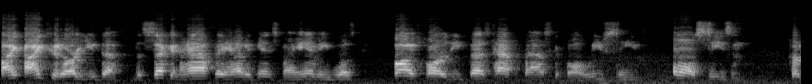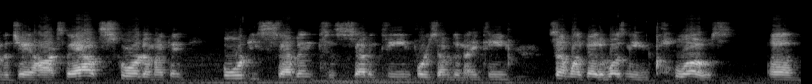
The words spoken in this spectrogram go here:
I, I could argue that the second half they had against Miami was by far the best half of basketball we've seen all season from the Jayhawks. They outscored them, I think, 47 to 17, 47 to 19, something like that. It wasn't even close. And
